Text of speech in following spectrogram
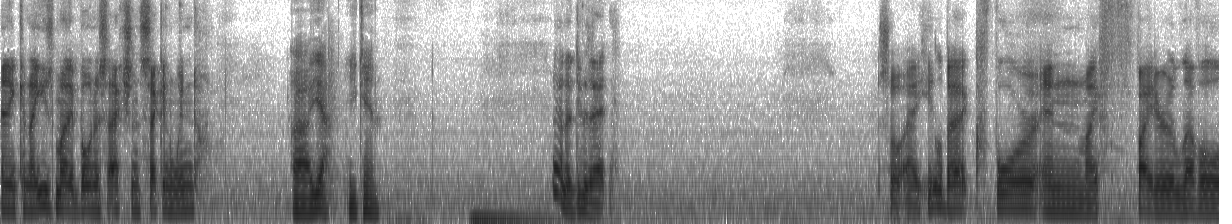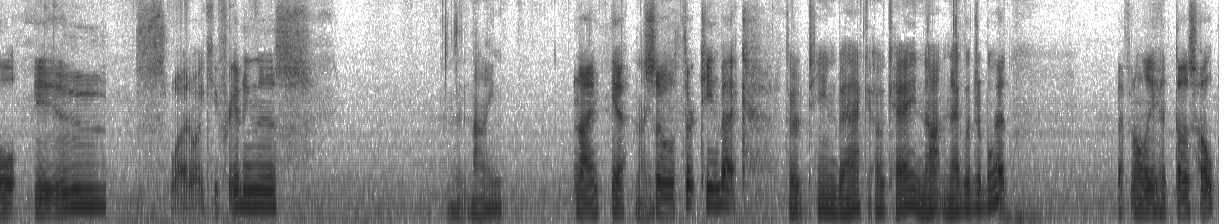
And can I use my bonus action second wind? uh yeah you can I'm gonna do that. So I heal back four, and my fighter level is. Why do I keep forgetting this? is it 9 Nine. Yeah. Nine. So thirteen back. 13 back okay not negligible That- Definitely, it does help.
